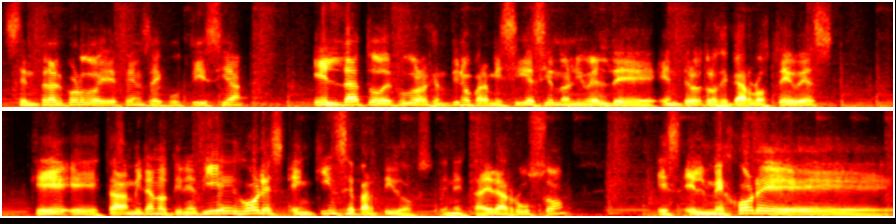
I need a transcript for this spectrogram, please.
Central Córdoba y Defensa y Justicia. El dato del fútbol argentino para mí sigue siendo el nivel de, entre otros, de Carlos Tevez, que eh, estaba mirando, tiene 10 goles en 15 partidos en esta era ruso. Es el mejor, eh,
